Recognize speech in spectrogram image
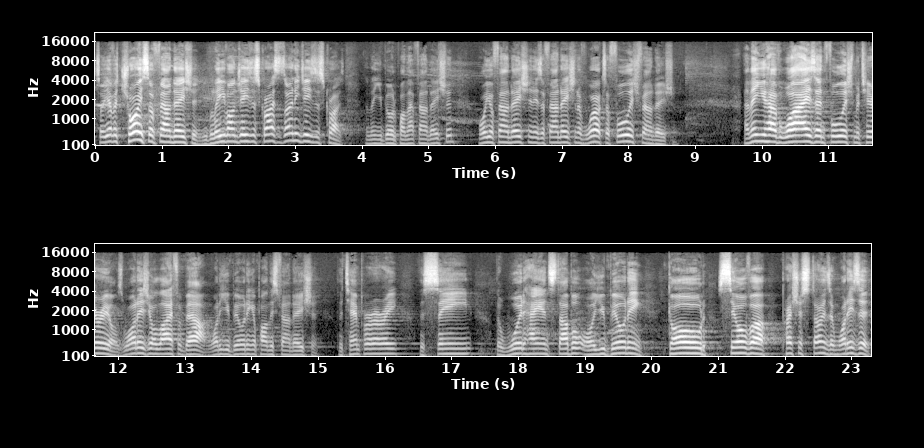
So you have a choice of foundation. You believe on Jesus Christ, it's only Jesus Christ. And then you build upon that foundation. Or your foundation is a foundation of works, a foolish foundation. And then you have wise and foolish materials. What is your life about? What are you building upon this foundation? The temporary, the seen, the wood, hay, and stubble? Or are you building gold, silver, precious stones. And what is it?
